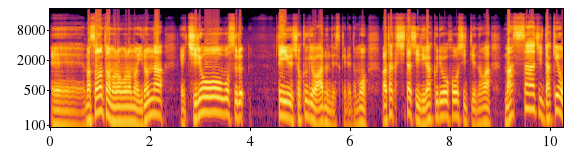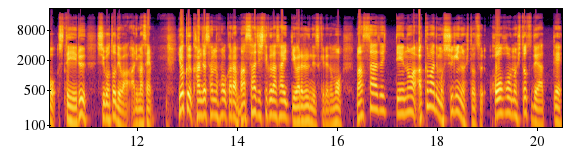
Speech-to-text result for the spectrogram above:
えー、まあ、その他諸々のいろんな、え治療をするっていう職業はあるんですけれども、私たち理学療法士っていうのは、マッサージだけをしている仕事ではありません。よく患者さんの方からマッサージしてくださいって言われるんですけれども、マッサージっていうのはあくまでも主義の一つ、方法の一つであって、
